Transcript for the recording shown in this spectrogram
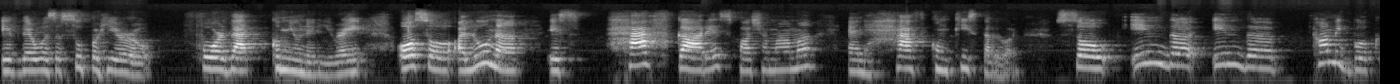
if there was a superhero for that community right? Also aluna is half goddess pachamama and half conquistador. So in the in the comic book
